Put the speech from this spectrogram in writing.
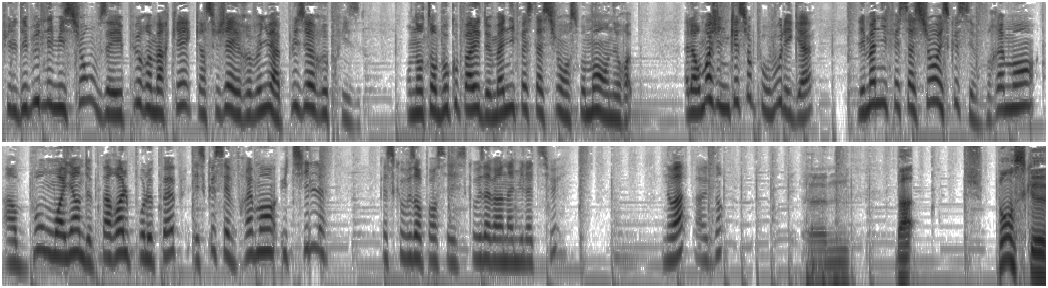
Depuis le début de l'émission, vous avez pu remarquer qu'un sujet est revenu à plusieurs reprises. On entend beaucoup parler de manifestations en ce moment en Europe. Alors moi j'ai une question pour vous les gars. Les manifestations, est-ce que c'est vraiment un bon moyen de parole pour le peuple? Est-ce que c'est vraiment utile? Qu'est-ce que vous en pensez? Est-ce que vous avez un ami là-dessus? Noah, par exemple? Euh, Bah, je pense que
